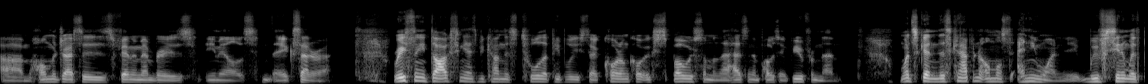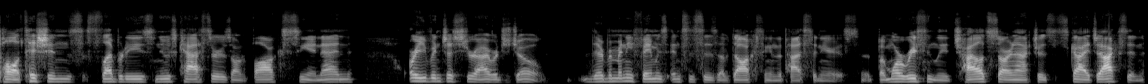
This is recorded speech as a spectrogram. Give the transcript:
um, home addresses, family members, emails, etc. Recently, doxing has become this tool that people use to quote unquote expose someone that has an opposing view from them. Once again, this can happen to almost anyone. We've seen it with politicians, celebrities, newscasters on Fox, CNN, or even just your average Joe. There have been many famous instances of doxing in the past 10 years, but more recently, child star and actress Skai Jackson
